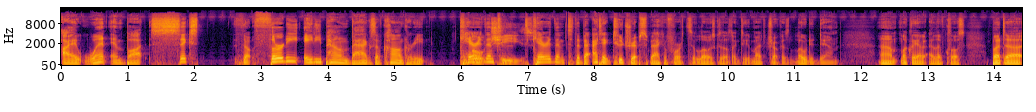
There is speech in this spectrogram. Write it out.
I went and bought six, th- 30 80 pound bags of concrete, carried Oh, them to carried them to the back. I take two trips back and forth to Lowe's because I was like, dude, my truck is loaded down. Um, luckily, I, I live close, but uh,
